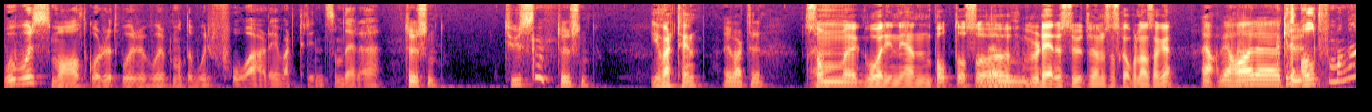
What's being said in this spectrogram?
Hvor, hvor smalt går det ut? Hvor, hvor, på en måte, hvor få er det i hvert trinn som dere 1000. 1000? 1000 I hvert trinn. i hvert trinn. Som ja. går inn i en pott, og så Den, vurderes det ut hvem som skal på landslaget? Ja, vi har eh, Er ikke det altfor mange?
